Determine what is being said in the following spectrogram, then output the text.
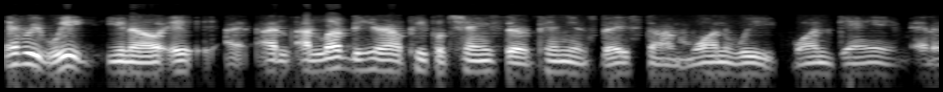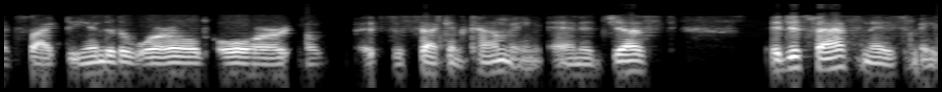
Every week, you know, it, I, I I love to hear how people change their opinions based on one week, one game, and it's like the end of the world, or you know, it's the second coming, and it just it just fascinates me.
